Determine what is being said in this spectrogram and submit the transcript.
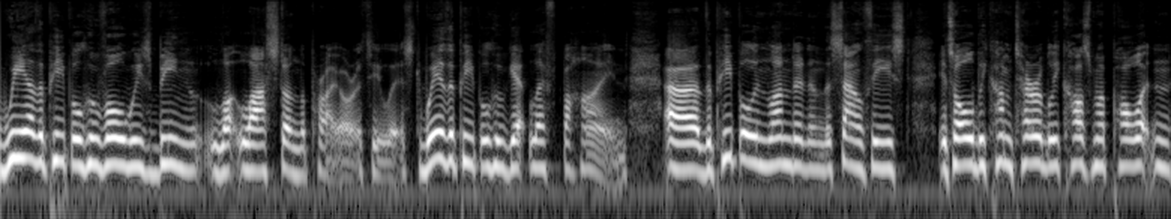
we are the people who've always been last on the priority list. We're the people who get left behind. Uh, the people in London and the southeast, it's all become terribly cosmopolitan,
